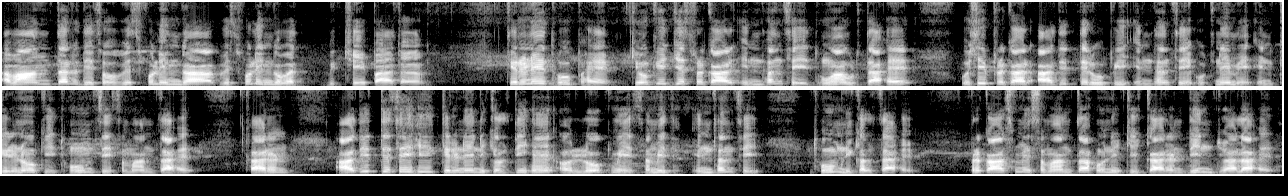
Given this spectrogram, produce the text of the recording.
अवांतरदिशो विस्फुलिंगा विस्फुलिंगवत विक्षेपात। किरणें धूप है, क्योंकि जिस प्रकार ईंधन से धुआँ उठता है, उसी प्रकार आदित्य रूपी ईंधन से उठने में इन किरणों की धूम से समानता है। कारण आदित्य से ही किरणें निकलती हैं और लोक में समिध ईंधन से धूम निकलता है। प्रकाश में समानता होने के कारण दिन ज्वाला है।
